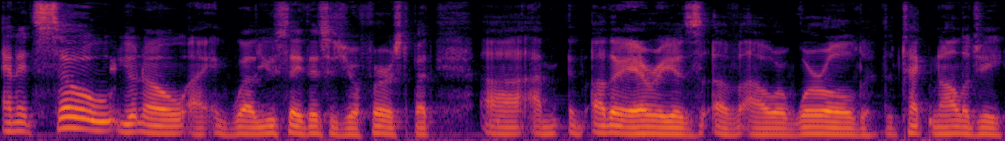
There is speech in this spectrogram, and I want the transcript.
and it's so you know I, well you say this is your first but uh, other areas of our world the technology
